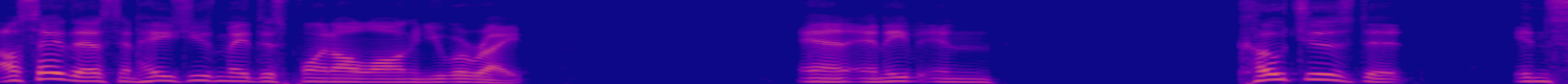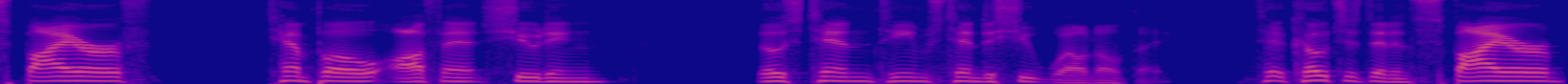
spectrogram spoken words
I'll say this, and Hayes, you've made this point all along, and you were right. And and even in coaches that inspire f- tempo, offense, shooting, those ten teams tend to shoot well, don't they? T- coaches that inspire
